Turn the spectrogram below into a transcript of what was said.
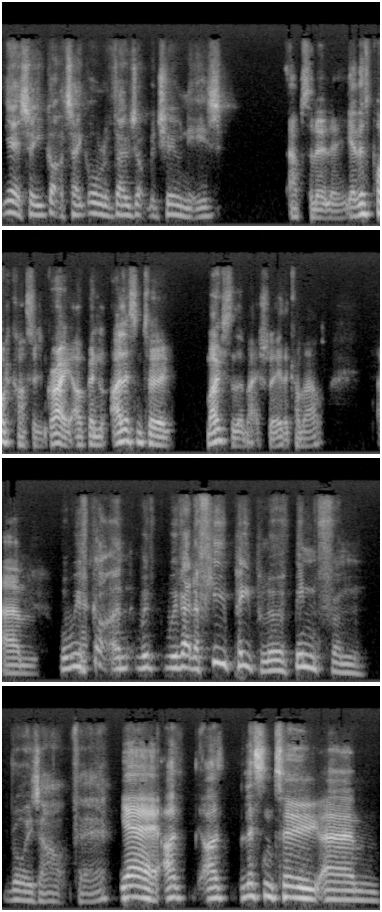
Yeah, so you've got to take all of those opportunities. Absolutely. Yeah, this podcast is great. I've been I listen to most of them actually that come out. Um, Well, we've got a, we've we've had a few people who have been from Roy's Art Fair. yeah, I I listened to. Um,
